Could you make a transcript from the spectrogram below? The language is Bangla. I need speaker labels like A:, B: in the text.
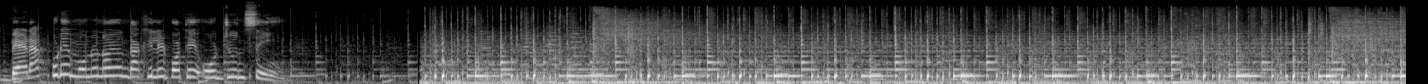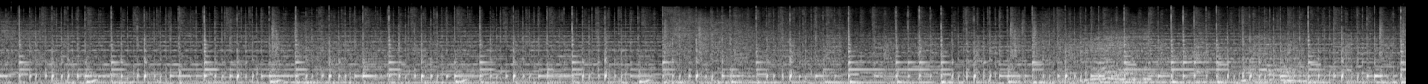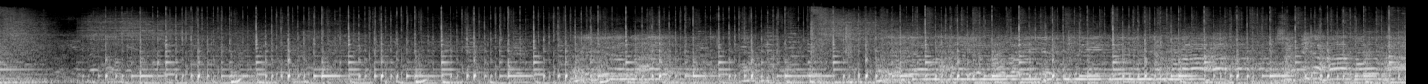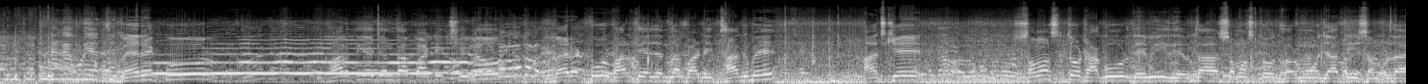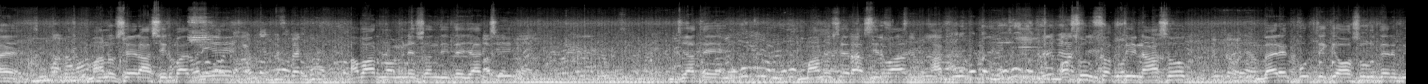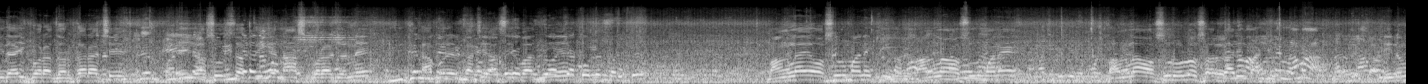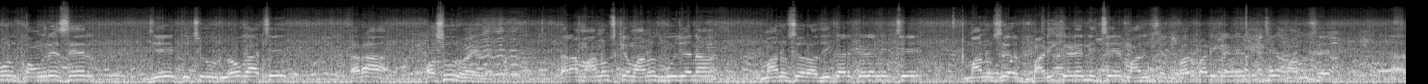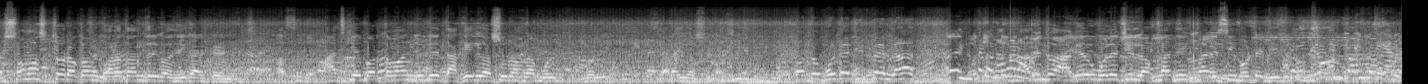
A: ব্যারাকপুরে মনোনয়ন দাখিলের পথে অর্জুন সিং।
B: ব্যারাকপুর ভারতীয় জনতা পার্টি ছিল ব্যারাকপুর ভারতীয় জনতা পার্টি থাকবে আজকে সমস্ত ঠাকুর দেবী দেবতা সমস্ত ধর্ম জাতি সম্প্রদায় মানুষের আশীর্বাদ নিয়ে আবার নমিনেশন দিতে যাচ্ছি যাতে মানুষের আশীর্বাদ থাকুক অসুর শক্তি নাশ হোক, ব্যারেকপুর থেকে অসুরদের বিদায় করা দরকার আছে। এই অসুর শক্তিকে নাশ করার জন্যে ঠাকুরের কাছে আশীর্বাদ নিয়ে বাংলায় অসুর মানে কি? বাংলা অসুর মানে বাংলা অসুর হলো সরকারি পার্টি। তৃণমূল কংগ্রেসের যে কিছু লোক আছে, তারা অসুর হয়ে গেছে। তারা মানুষকে মানুষ বুঝে না। মানুষের অধিকার কেড়ে নিচ্ছে মানুষের বাড়ি কেড়ে নিচ্ছে মানুষের ঘর বাড়ি কেড়ে নিচ্ছে মানুষের সমস্ত রকম গণতান্ত্রিক অধিকার কেড়ে নিচ্ছে। আজকে বর্তমান যুগে তাকেই অসুর আমরা বল- বলি তারাই অসুর। আছে
C: কত ভোটে জিতবে?
B: আমি তো আগেও বলেছি লক্ষাধিক বেশি ভোটে জিতবে।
